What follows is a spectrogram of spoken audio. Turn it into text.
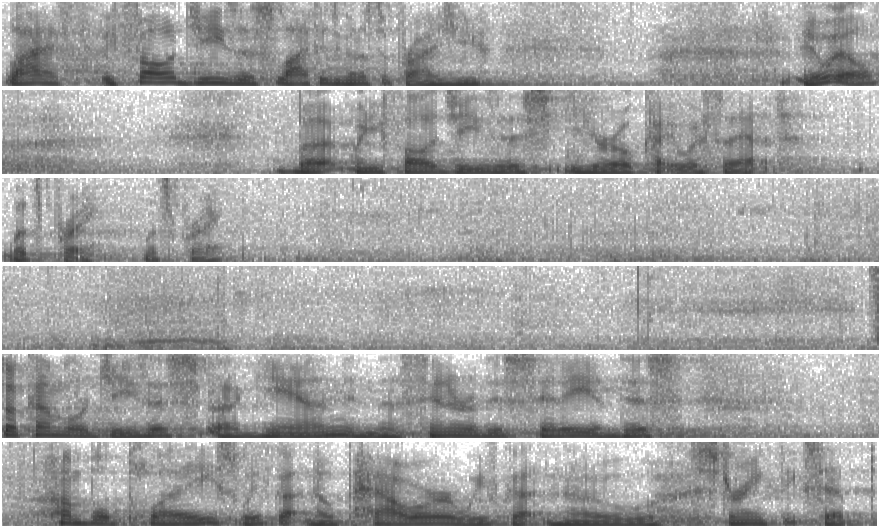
life, if you follow Jesus, life is going to surprise you. It will. But when you follow Jesus, you're okay with that. Let's pray. Let's pray. So come, Lord Jesus, again in the center of this city, in this humble place. We've got no power, we've got no strength except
